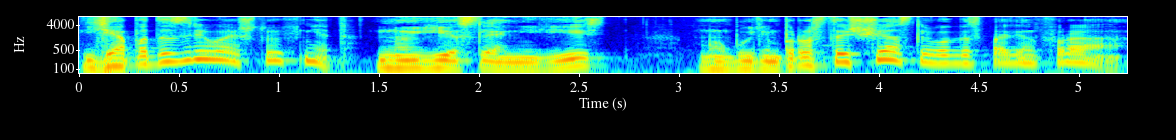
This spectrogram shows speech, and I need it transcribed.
Я подозреваю, что их нет. Но если они есть, мы будем просто счастливы, господин Франк.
